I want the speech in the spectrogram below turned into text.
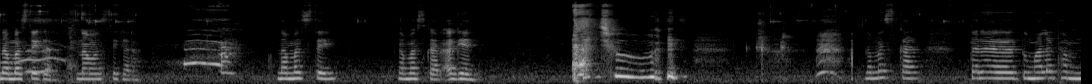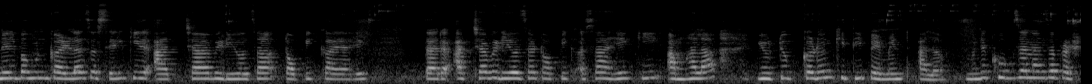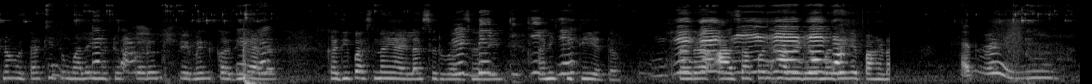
नमस्ते करा. नमस्ते करा. नमस्ते. नमस्कार. अगेन नमस्कार. तर तुम्हाला थंबनेल बघून कळलंच असेल की आजच्या व्हिडिओचा टॉपिक काय आहे. तर आजच्या व्हिडिओचा टॉपिक असा आहे की आम्हाला यूट्यूबकडून किती पेमेंट आलं? म्हणजे खूप जणांचा प्रश्न होता की तुम्हाला यूट्यूबकडून पेमेंट कधी आलं? कधीपासून यायला सुरुवात झाली? आणि किती येतं? तर आज आपण ह्या व्हिडिओमध्ये हे पाहणार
